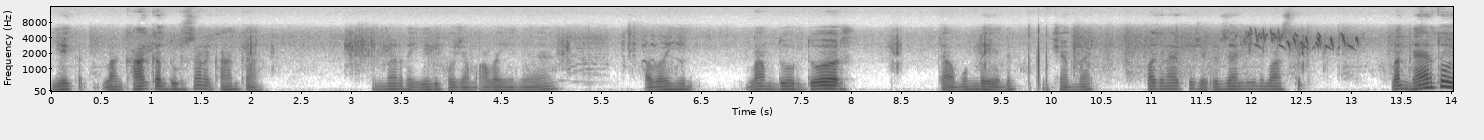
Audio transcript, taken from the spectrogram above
Ye lan kanka dursana kanka. Şunları da yedik hocam alayını. Alayın lan dur dur. Tamam bunu da yedim. Mükemmel. Bakın arkadaşlar özelliğini bastık. Lan nerede o?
